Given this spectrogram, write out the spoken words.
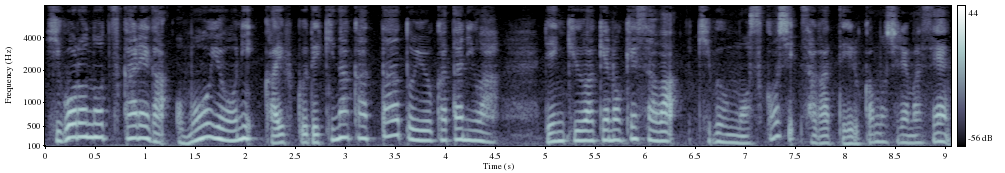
日頃の疲れが思うように回復できなかったという方には連休明けの今朝は気分も少し下がっているかもしれません。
